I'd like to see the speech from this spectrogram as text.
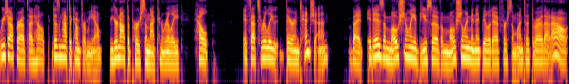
reach out for outside help. It doesn't have to come from you. You're not the person that can really help if that's really their intention. But it is emotionally abusive, emotionally manipulative for someone to throw that out.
